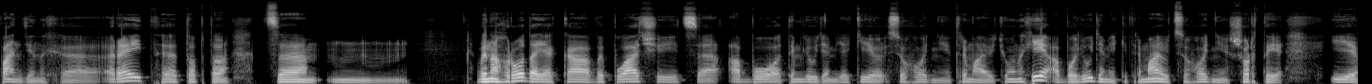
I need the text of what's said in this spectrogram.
фандінг рейт, е, тобто це. М Винагорода, яка виплачується або тим людям, які сьогодні тримають лонги, або людям, які тримають сьогодні шорти. І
